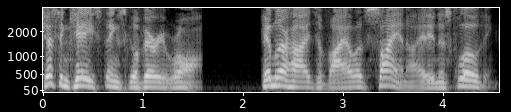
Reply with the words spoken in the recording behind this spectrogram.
Just in case things go very wrong, Himmler hides a vial of cyanide in his clothing.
